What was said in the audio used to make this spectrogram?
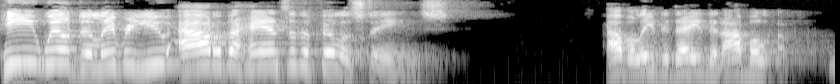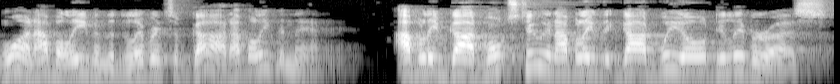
He will deliver you out of the hands of the Philistines. I believe today that I, be- one, I believe in the deliverance of God. I believe in that. I believe God wants to, and I believe that God will deliver us.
